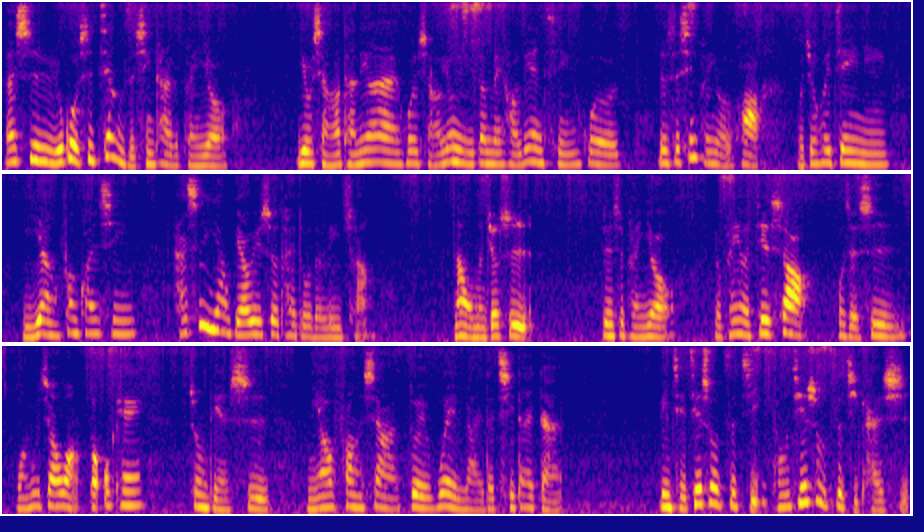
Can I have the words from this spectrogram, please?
但是如果是这样子心态的朋友，又想要谈恋爱或者想要拥有一段美好恋情或认识新朋友的话，我就会建议您。一样放宽心，还是一样不要预设太多的立场。那我们就是认识朋友，有朋友介绍，或者是网络交往都 OK。重点是你要放下对未来的期待感，并且接受自己。从接受自己开始，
